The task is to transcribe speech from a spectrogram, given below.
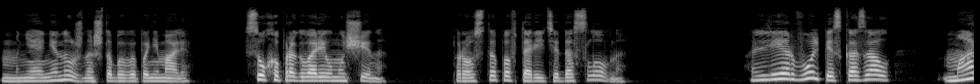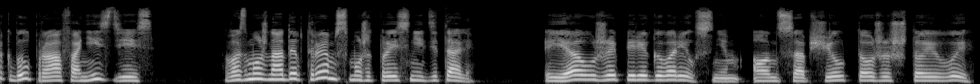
«Мне не нужно, чтобы вы понимали», — сухо проговорил мужчина. «Просто повторите дословно». Лер Вольпе сказал, «Марк был прав, они здесь. Возможно, адепт Рэм сможет прояснить детали». «Я уже переговорил с ним. Он сообщил то же, что и вы».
